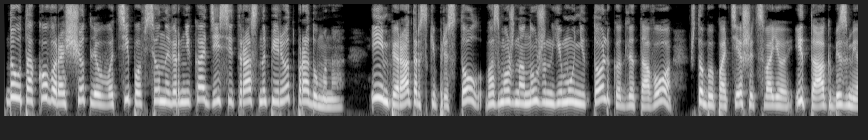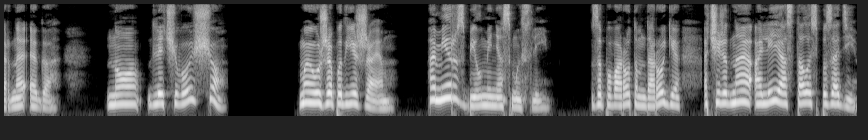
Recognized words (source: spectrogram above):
Да у такого расчетливого типа все наверняка десять раз наперед продумано. И императорский престол, возможно, нужен ему не только для того, чтобы потешить свое и так безмерное эго. Но для чего еще? Мы уже подъезжаем. Амир сбил меня с мыслей. За поворотом дороги очередная аллея осталась позади,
